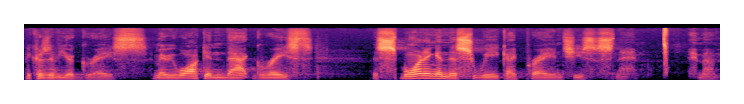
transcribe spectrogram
because of your grace. May we walk in that grace this morning and this week, I pray in Jesus' name. Amen.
